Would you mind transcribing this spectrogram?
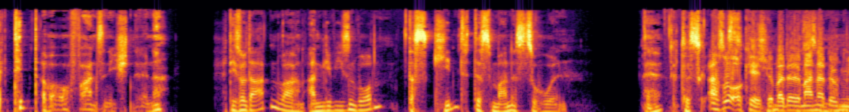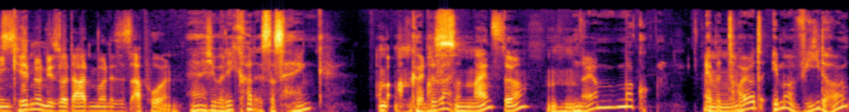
Der tippt aber auch wahnsinnig schnell, ne? Die Soldaten waren angewiesen worden, das Kind des Mannes zu holen. Hä? Das, achso, okay, kind weil der Mann hat irgendwie ein Kind und die Soldaten wollen es jetzt abholen. Ja, ich überlege gerade, ist das Hank? Könnte Was sein. meinst du? Mhm. Naja, mal gucken. Er mhm. beteuert immer wieder,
